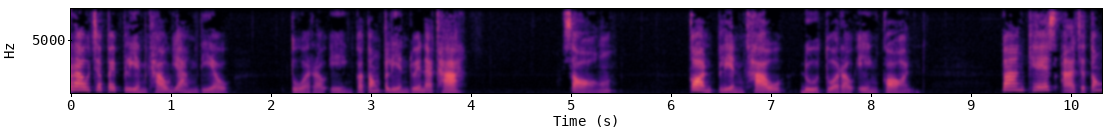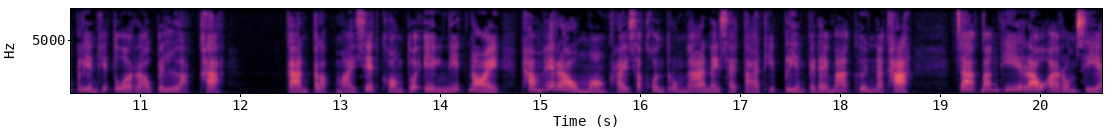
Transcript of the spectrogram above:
เราจะไปเปลี่ยนเขาอย่างเดียว ตัวเราเองก็ต้องเปลี่ยนด้วยนะคะ 2. ก่อนเปลี่ยนเขาดูตัวเราเองก่อน บางเคสอาจจะต้องเปลี่ยนที่ตัวเราเป็นหลักค่ะ การปรับ mindset ของตัวเองนิดหน่อยทำให้เรามองใครสักคนตรงหน้าในสายตาที่เปลี่ยนไปได้มากขึ้นนะคะ จากบางทีเราอารมณ์เสีย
